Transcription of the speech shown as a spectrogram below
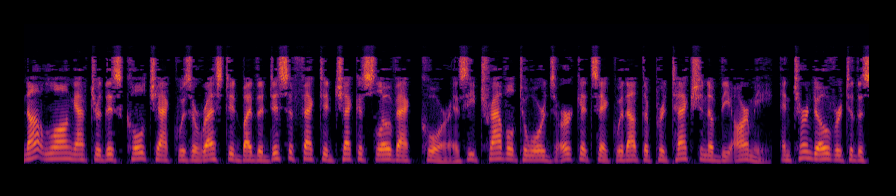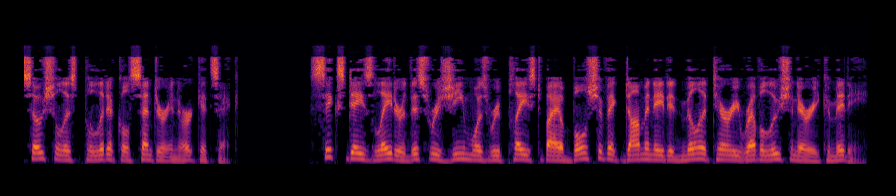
Not long after this Kolchak was arrested by the disaffected Czechoslovak Corps as he traveled towards Irkutsk without the protection of the army, and turned over to the Socialist Political Center in Irkutsk. Six days later this regime was replaced by a Bolshevik-dominated military revolutionary committee.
